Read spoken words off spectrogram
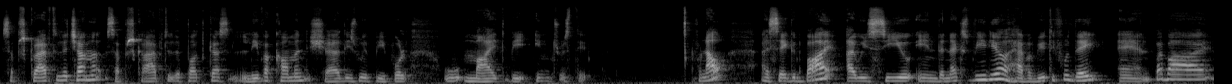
Subscribe to the channel, subscribe to the podcast, leave a comment, share this with people who might be interested. For now, I say goodbye. I will see you in the next video. Have a beautiful day and bye bye.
